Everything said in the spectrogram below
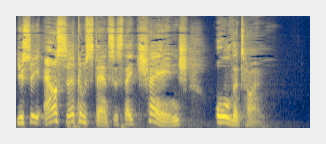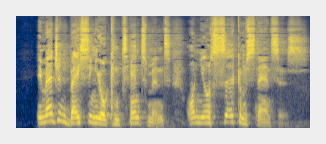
You see, our circumstances, they change all the time. Imagine basing your contentment on your circumstances.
